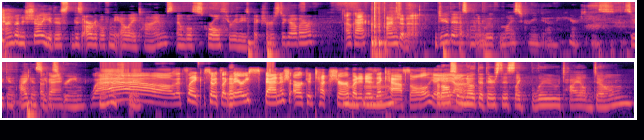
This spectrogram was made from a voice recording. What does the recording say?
I'm going to show you this this article from the LA Times and we'll scroll through these pictures together. Okay. I'm going to do this. I'm going to move my screen down here so, we can s- so we can I can see the screen. Wow, that's like so. It's like very Spanish architecture, but it is a mm-hmm. castle. Yeah, But yeah, also yeah. note that there's this like blue tiled dome.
